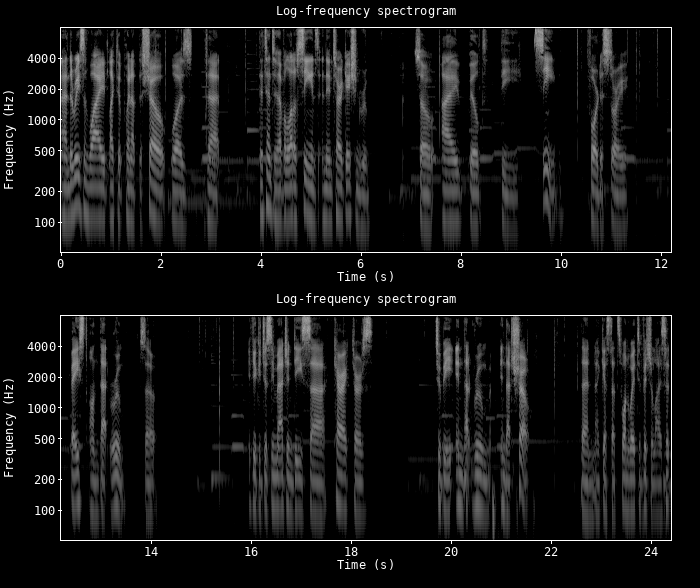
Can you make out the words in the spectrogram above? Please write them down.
And the reason why I'd like to point out the show was that they tend to have a lot of scenes in the interrogation room. So I built the scene for this story based on that room. So if you could just imagine these uh, characters to be in that room in that show, then I guess that's one way to visualize it.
